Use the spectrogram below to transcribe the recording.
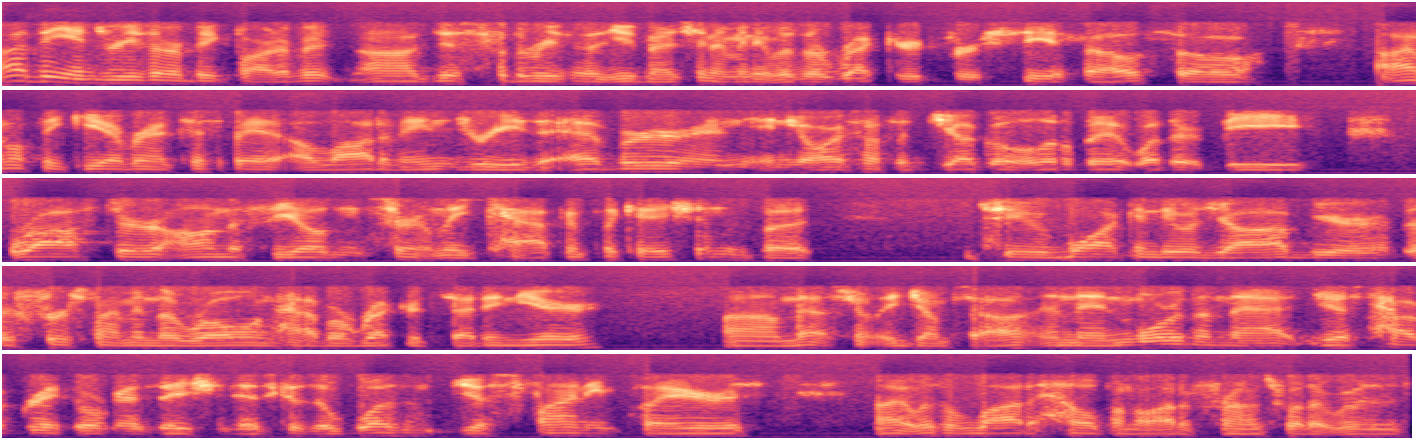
Uh, the injuries are a big part of it, uh, just for the reason that you mentioned. I mean, it was a record for CFL, so I don't think you ever anticipate a lot of injuries ever, and, and you always have to juggle a little bit, whether it be roster on the field and certainly cap implications. But to walk into a job, you're their first time in the role and have a record-setting year, um, that certainly jumps out. And then more than that, just how great the organization is, because it wasn't just finding players; uh, it was a lot of help on a lot of fronts, whether it was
